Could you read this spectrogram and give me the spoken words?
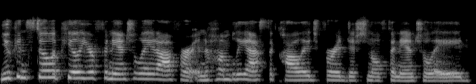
you can still appeal your financial aid offer and humbly ask the college for additional financial aid.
